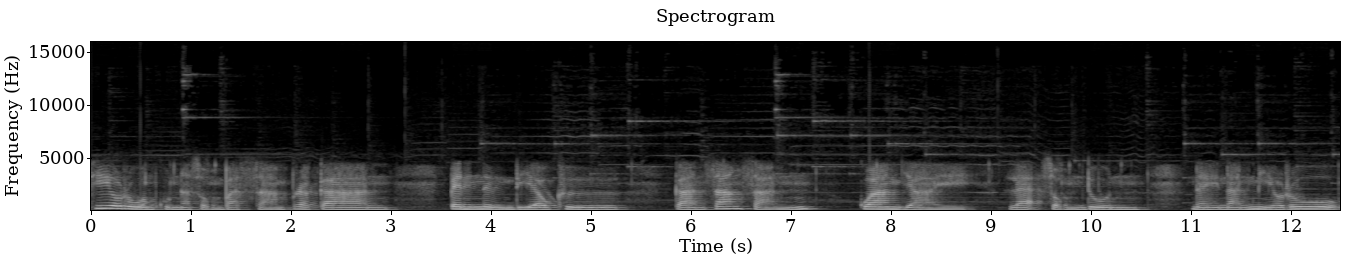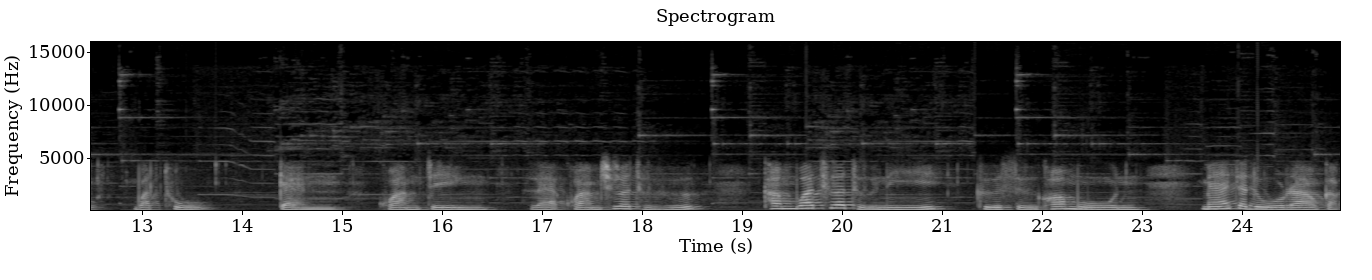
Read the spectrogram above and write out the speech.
ที่รวมคุณสมบัติสามประการ เป็นหนึ่งเดียวคือ การสร้างสรรค์ กว้างใหญ่ และสมดุล ในนั้นมีรูป วัตถุ แก่น ความจริง และความเชื่อถือคำว่าเชื่อถือนี้ คือสื่อข้อมูล แม้จะดูราวกับ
